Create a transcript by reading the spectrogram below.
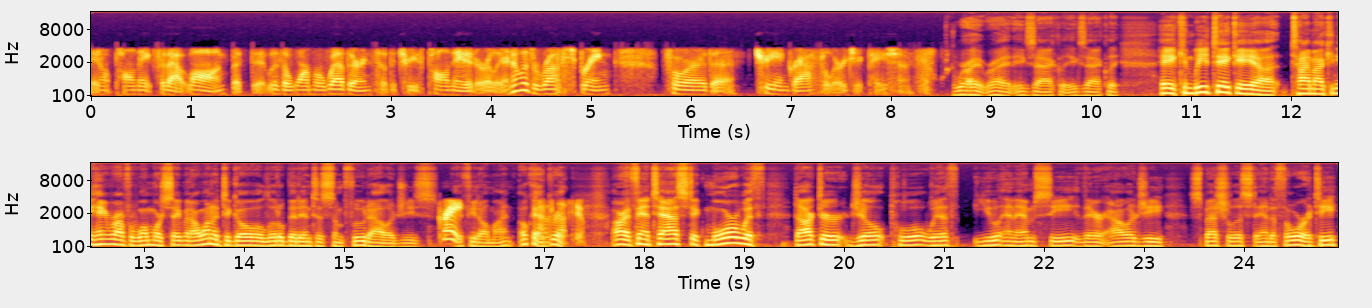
they don't pollinate for that long. But it was a warmer weather, and so the trees pollinated earlier. And it was a rough spring for the tree and grass allergic patients. Right, right, exactly, exactly. Hey, can we take a uh, timeout? Can you hang around for one more segment? I wanted to go a little bit into some food allergies. Great. If you don't mind. Okay, great. All right, fantastic. More with Dr. Jill Poole with UNMC, their allergy specialist and authority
